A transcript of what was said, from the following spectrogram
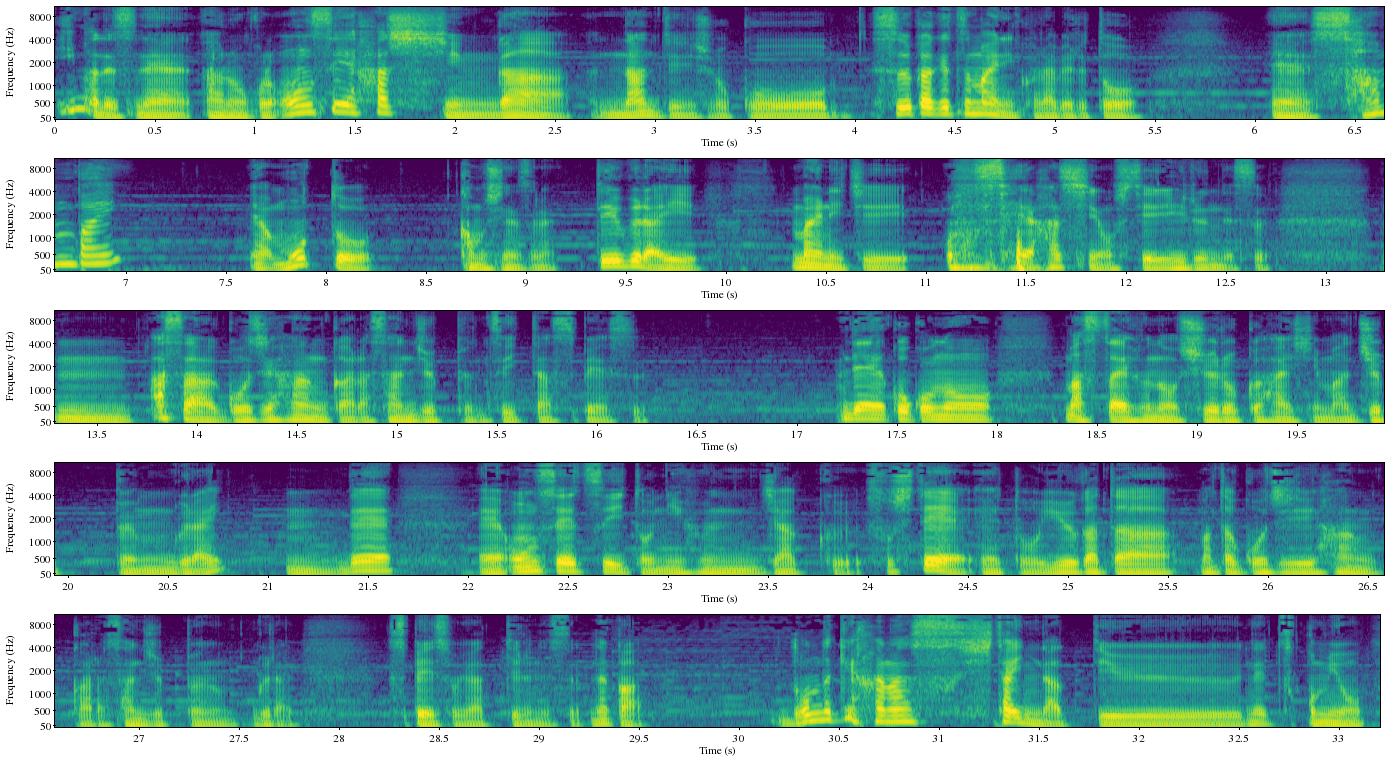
今ですねあのこの音声発信が何て言うんでしょうこう数ヶ月前に比べると、えー、3倍？いやもっとかもしれないですね。っていうぐらい毎日音声発信をしているんです。うん朝5時半から30分ツイッタースペース。でここの、まあ、スタイフの収録配信、まあ、10分ぐらい、うん、で、えー、音声ツイート2分弱。そして、えーと、夕方また5時半から30分ぐらいスペースをやってるんです。なんかどんだけ話したいんだっていうねツッコミを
